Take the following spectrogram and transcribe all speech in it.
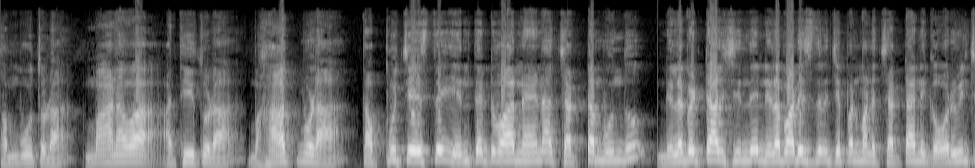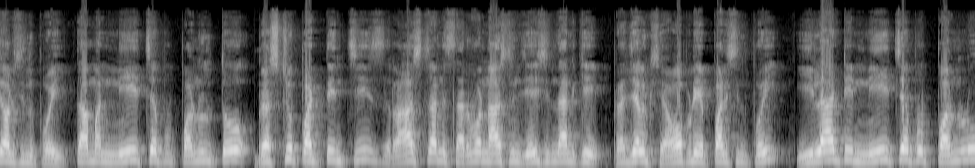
సంభూతుడా మానవ అతీతుడా మహాత్ముడా తప్పు చేస్తే ఎంతటి వారినైనా చట్టం ముందు నిలబెట్టాల్సిందే నిలబడిస్తుందని చెప్పని మన చట్టాన్ని గౌరవించాల్సింది పోయి తమ నీచపు పనులతో భ్రష్టు పట్టించి రాష్ట్రాన్ని సర్వనాశనం చేసిన దానికి ప్రజలకు క్షమాపణ చెప్పాల్సింది పోయి ఇలాంటి నీచపు పనులు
